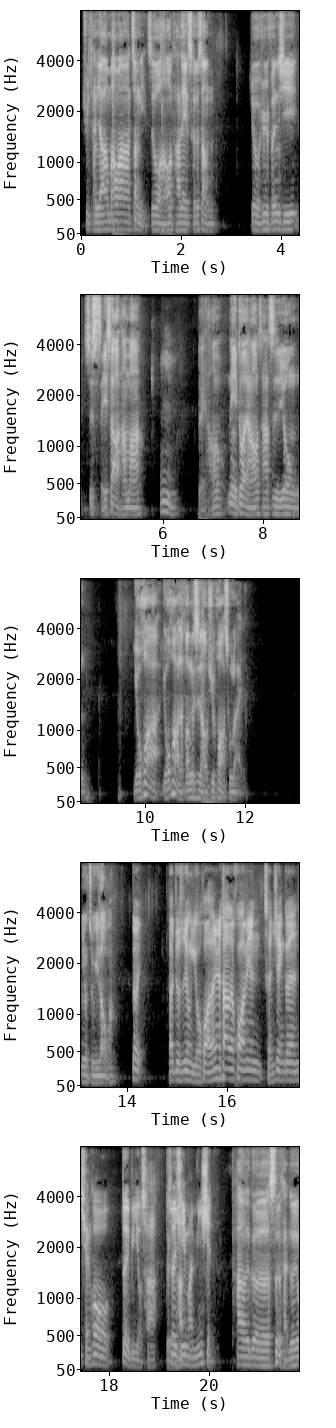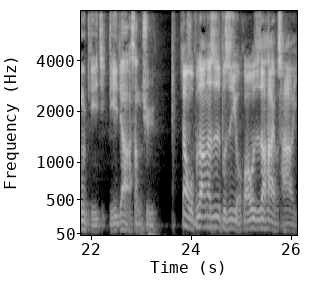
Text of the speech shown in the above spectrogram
去参加妈妈葬礼之后，然后他在车上就有去分析是谁杀了他妈，嗯，对，然后那一段，然后他是用油画油画的方式，然后去画出来的，你有注意到吗？对，他就是用油画，但因为他的画面呈现跟前后对比有差，对所以其实蛮明显的。他那个色彩都是用叠叠加上去，但我不知道那是不是油画，我只知道它有差而已。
